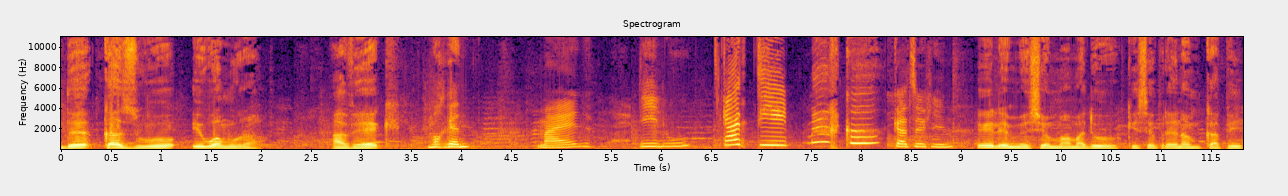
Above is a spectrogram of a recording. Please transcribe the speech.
de Kazuo Iwamura avec Morgan, Maël, Lilou, Cathy, Marco, Catherine. Et le monsieur Mamadou qui se prénomme Capi.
